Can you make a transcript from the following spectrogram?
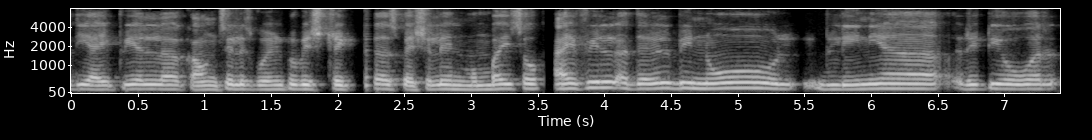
the IPL uh, council is going to be strict, especially in Mumbai. So I feel there will be no linearity over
